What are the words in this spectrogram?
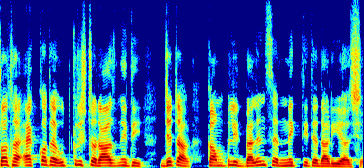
তথা এক কথায় উৎকৃষ্ট রাজনীতি যেটা কমপ্লিট ব্যালেন্সের নেতৃত্বে দাঁড়িয়ে আছে।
